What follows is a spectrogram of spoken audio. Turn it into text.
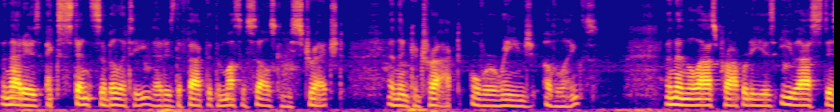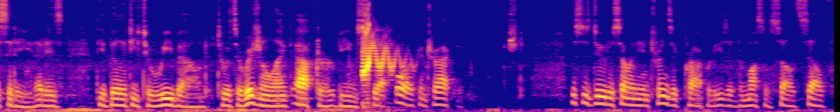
and that is extensibility, that is the fact that the muscle cells can be stretched and then contract over a range of lengths. And then the last property is elasticity, that is the ability to rebound to its original length after being stretched or contracted. This is due to some of the intrinsic properties of the muscle cell itself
